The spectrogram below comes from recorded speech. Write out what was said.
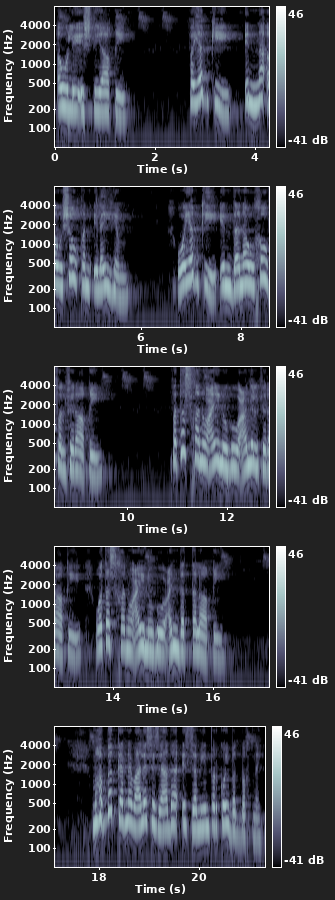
اولی اشتیاقی. فیب کی ان نہ او شوقن الہم ویب کی ان دنو خوف الفراقی. فتسخن عینه عن الفراقی، وتسخن عینه عند الطلاقی محبت کرنے والے سے زیادہ اس زمین پر کوئی بدبخت نہیں.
